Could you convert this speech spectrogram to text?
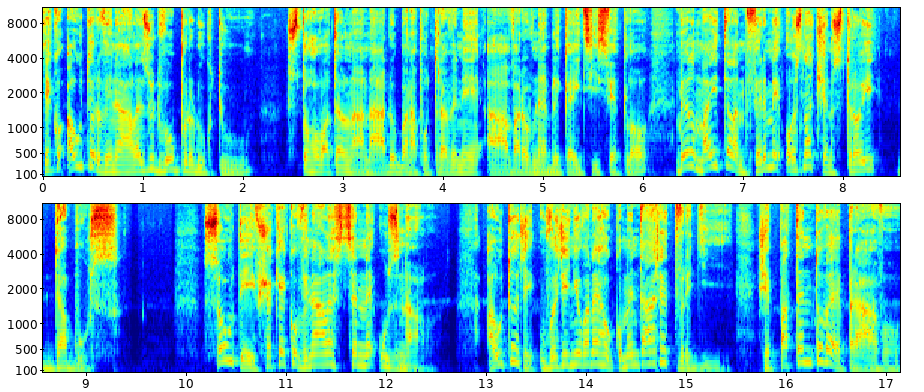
Jako autor vynálezu dvou produktů, stohovatelná nádoba na potraviny a varovné blikající světlo, byl majitelem firmy označen stroj Dabus. Soud jej však jako vynálezce neuznal. Autoři uveřejňovaného komentáře tvrdí, že patentové právo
